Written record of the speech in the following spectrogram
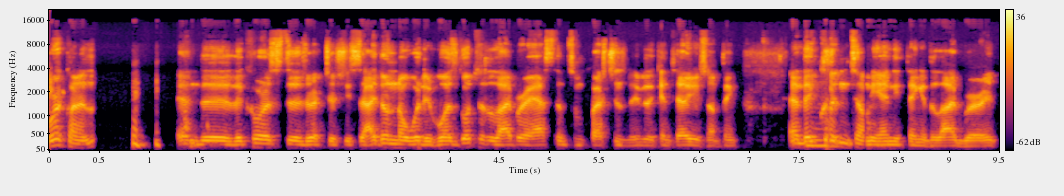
work on it. and the, the chorus the director, she said, I don't know what it was. Go to the library, ask them some questions. Maybe they can tell you something. And they mm. couldn't tell me anything in the library.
